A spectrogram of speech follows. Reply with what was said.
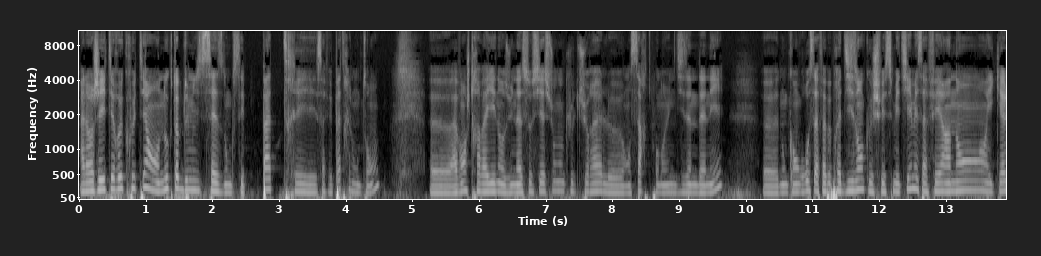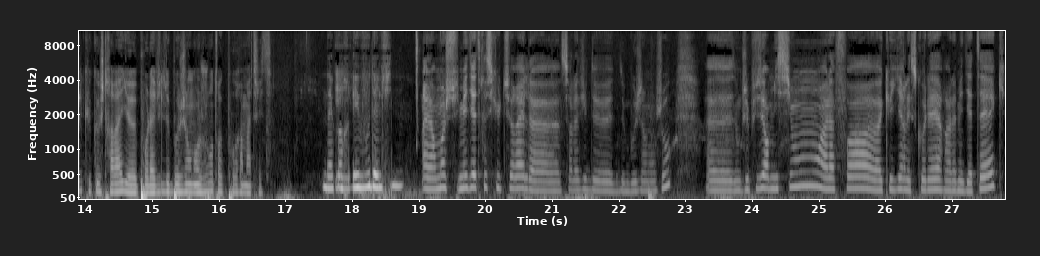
Alors j'ai été recrutée en octobre 2016, donc c'est pas très, ça fait pas très longtemps. Euh, avant, je travaillais dans une association culturelle euh, en Sarthe pendant une dizaine d'années. Euh, donc en gros, ça fait à peu près dix ans que je fais ce métier, mais ça fait un an et quelques que je travaille pour la ville de Beaugé en Anjou en tant que programmatrice. D'accord. Et... vous Delphine? Alors moi je suis médiatrice culturelle euh, sur la ville de, de Beaugé en Anjou. Euh, donc j'ai plusieurs missions, à la fois accueillir les scolaires à la médiathèque,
